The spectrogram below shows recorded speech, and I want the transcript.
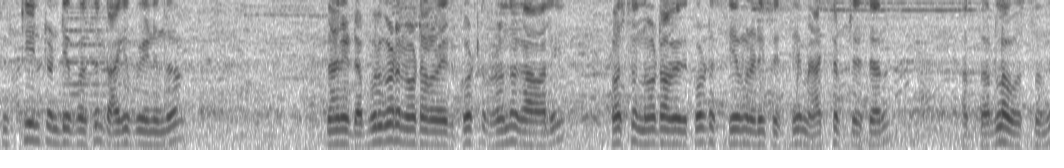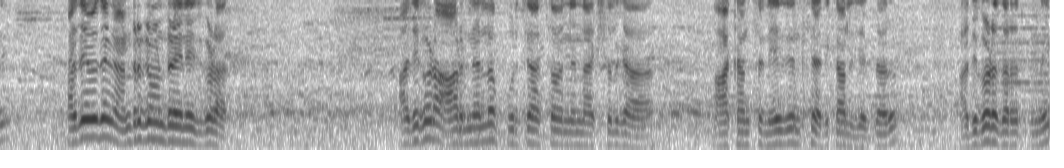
ఫిఫ్టీన్ ట్వంటీ పర్సెంట్ ఆగిపోయిందో దాని డబ్బులు కూడా నూట అరవై ఐదు కోట్లు రెండు కావాలి. ఫస్ట్ నూట అరవై ఐదు కోట్లు సీఎం అడిగితే సీఎం యాక్సెప్ట్ చేశారు. అది త్వరలో వస్తుంది. అదేవిధంగా అండర్ గ్రౌండ్ డ్రైనేజ్ కూడా. అది కూడా ఆరు నెలల్లో పూర్తి చేస్తామని నిన్న యాక్చువల్గా ఆ కన్సర్న్ ఏజెన్సీ అధికారులు చెప్పారు. అది కూడా జరుగుతుంది.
